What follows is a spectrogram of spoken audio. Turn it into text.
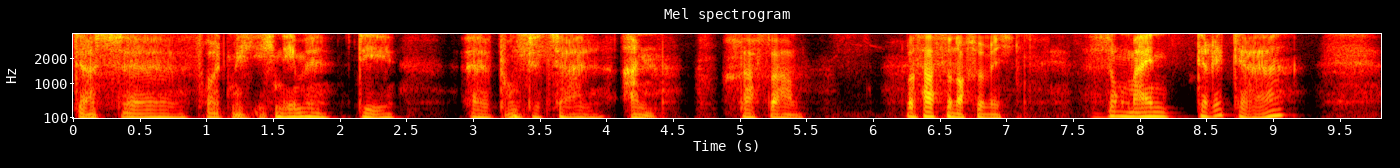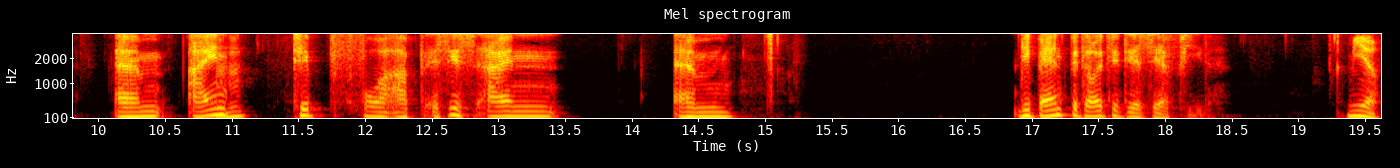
das äh, freut mich. Ich nehme die Punktezahl an. Darfst du haben. Was hast du noch für mich? So, mein dritter. Ähm, ein Mhm. Tipp vorab. Es ist ein. Ähm, die Band bedeutet dir sehr viel. Mir.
